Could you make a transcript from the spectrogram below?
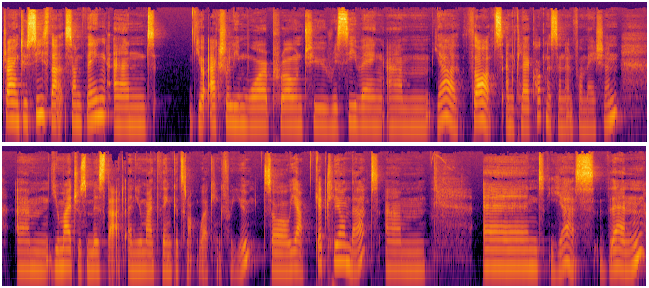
trying to seize that something and you're actually more prone to receiving, um, yeah, thoughts and claircognizant information, um, you might just miss that and you might think it's not working for you. So, yeah, get clear on that. Um, and yes, then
